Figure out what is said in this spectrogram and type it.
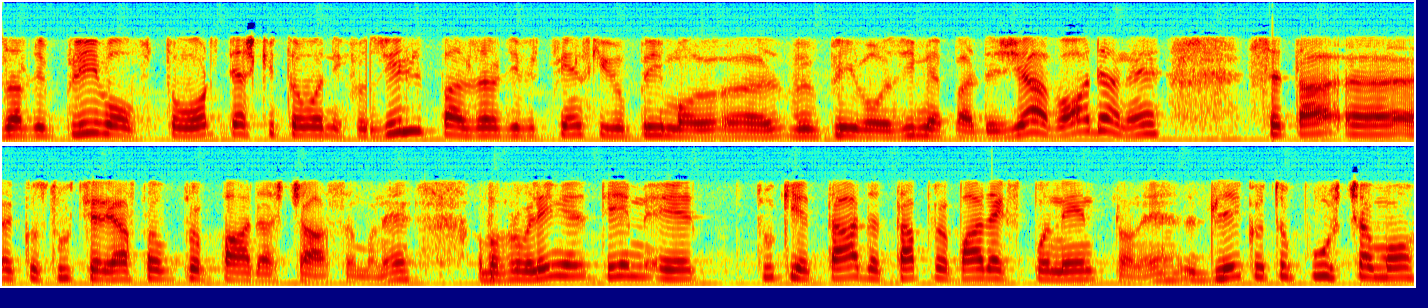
zaradi vplivov tovor, težkih tovornih vozil, pa zaradi frekvenskih vplivov, eh, vplivov zime, pa dežja, voda, ne? se ta eh, konstrukcija jasno propada s časom. Ampak problem je tem, je, tukaj je ta, da ta propada eksponentno. Zdaj, ko to puščamo,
